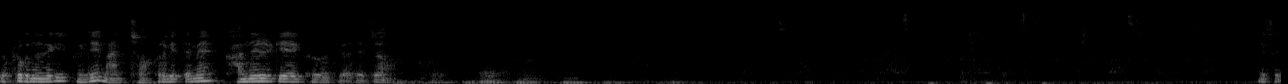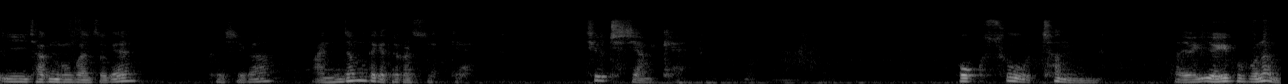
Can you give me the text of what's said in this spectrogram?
옆으로 긋는 획이 굉장히 많죠. 그렇기 때문에 가늘게 그어줘야 되죠. 그래서 이 작은 공간 속에 글씨가 안정되게 들어갈 수 있게 치우치지 않게. 복수천. 자 여기 여기 부분은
